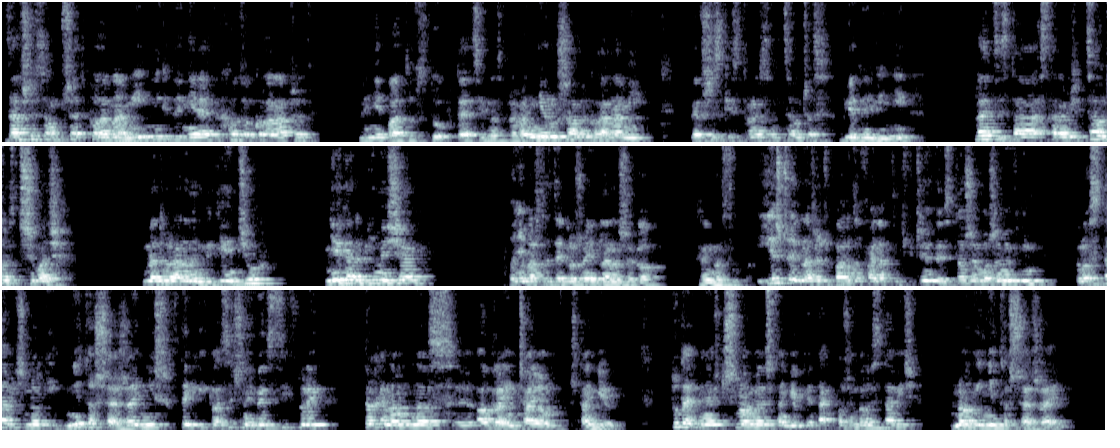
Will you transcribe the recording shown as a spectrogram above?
zawsze są przed kolanami, nigdy nie wychodzą kolana przed linię palców stóp. To jest jedna sprawa. Nie ruszamy kolanami we wszystkie strony, są cały czas w jednej linii. Plecy staramy się cały czas trzymać w naturalnym wygięciu. Nie garbimy się, ponieważ to jest zagrożenie dla naszego kręgosłupa. I jeszcze jedna rzecz bardzo fajna w tym ćwiczeniu to jest to, że możemy w nim rozstawić nogi nieco szerzej niż w tej klasycznej wersji, w której trochę nam, nas y, ograniczają sztangielki. Tutaj, ponieważ trzymamy sztangielkę tak, możemy rozstawić nogi nieco szerzej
